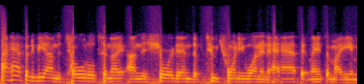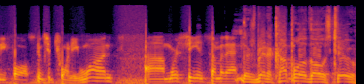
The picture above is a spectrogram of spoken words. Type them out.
I happen to be on the total tonight on the short end of 221 and a half. Atlanta, Miami falls to 21. Um, we're seeing some of that. There's been a couple of those too.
